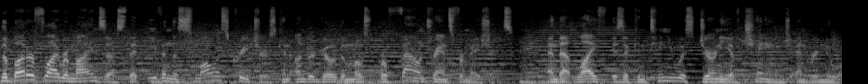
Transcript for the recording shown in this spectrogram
The butterfly reminds us that even the smallest creatures can undergo the most profound transformations, and that life is a continuous journey of change and renewal.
